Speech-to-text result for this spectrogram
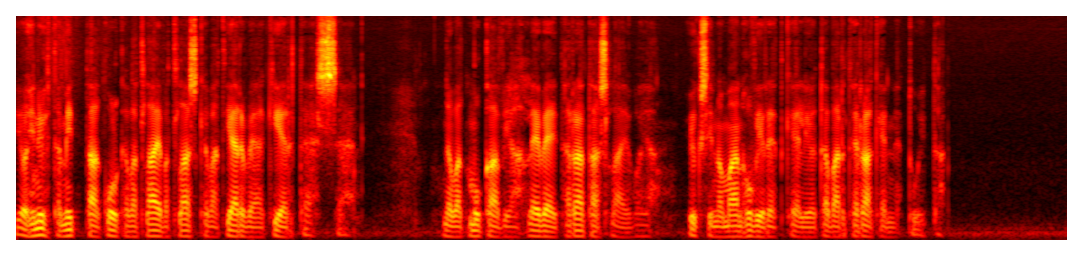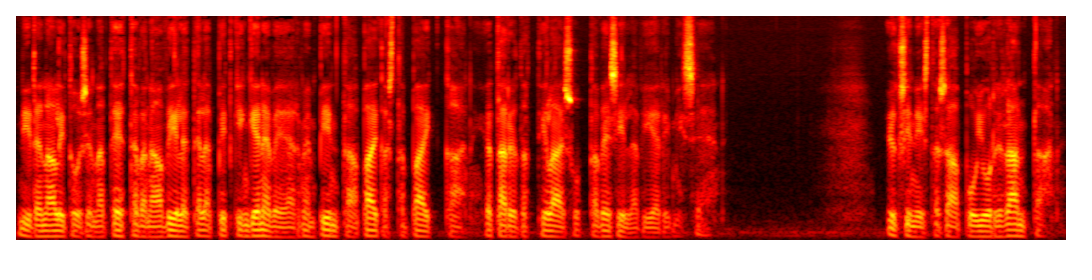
joihin yhtä mittaa kulkevat laivat laskevat järveä kiertäessään. Ne ovat mukavia, leveitä rataslaivoja, yksinomaan huviretkeilijöitä varten rakennetuita. Niiden alituisena tehtävänä on viiletellä pitkin Genevejärven pintaa paikasta paikkaan ja tarjota tilaisuutta vesillä vierimiseen. Yksi niistä saapuu juuri rantaan.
